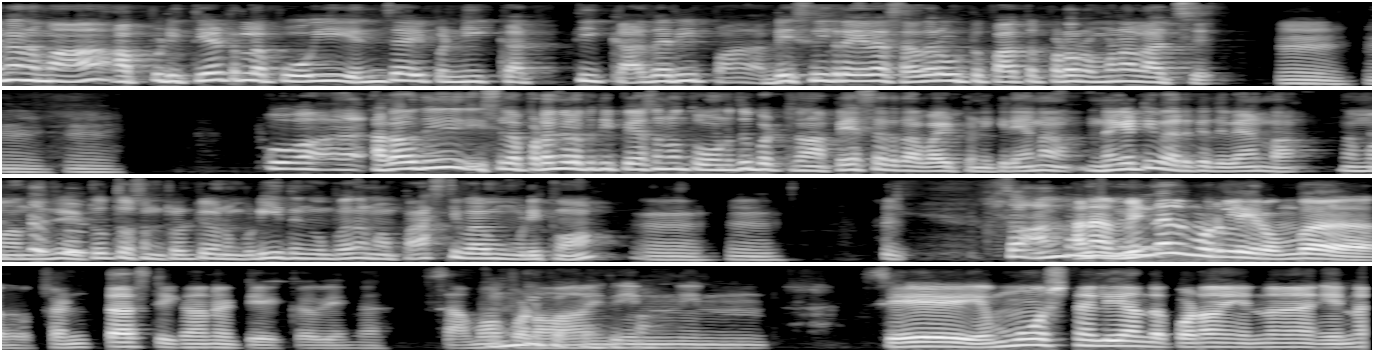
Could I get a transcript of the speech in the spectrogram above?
ஏன்னா நம்ம அப்படி தியேட்டர்ல போய் என்ஜாய் பண்ணி கத்தி கதறி அப்படியே சில்லறையில சதற விட்டு பார்த்த படம் ரொம்ப நாள் ஆச்சு. அதாவது சில படங்களை பத்தி பேசணும்னு தோணுது பட் நான் பேசுறத அவாய்ட் பண்ணிக்கிறேன். ஏன்னா நெகட்டிவா இருக்குது வேண்டாம். நம்ம வந்துட்டு டூ தௌசண்ட் டுவெண்ட்டி ஒன் முடியுதுங்கும் போது நம்ம பாசிட்டிவாகவும் முடிப்போம் ஆனா மின்னல் முரளி ரொம்ப ஃபென்டாஸ்டிக்கான டேக் அவேங்க செம படம். கண்டிப்பா. இன் இன் சே எமோஷ்னலி அந்த படம் என்ன என்ன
